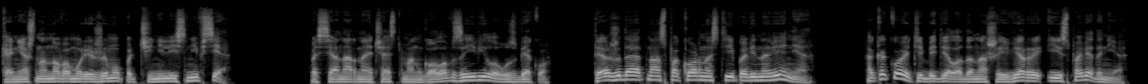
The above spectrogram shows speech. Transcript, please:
Конечно, новому режиму подчинились не все. Пассионарная часть монголов заявила узбеку, «Ты ожидай от нас покорности и повиновения, а какое тебе дело до нашей веры и исповедания?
